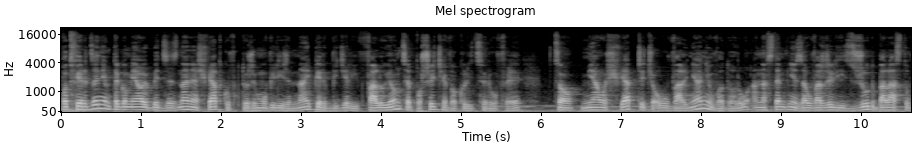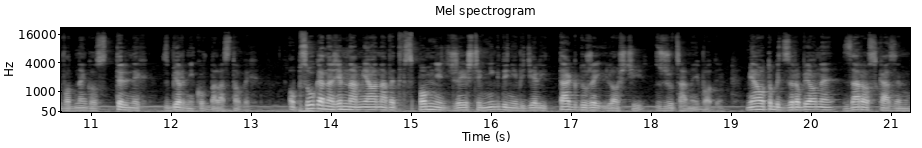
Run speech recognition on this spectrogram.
Potwierdzeniem tego miały być zeznania świadków, którzy mówili, że najpierw widzieli falujące poszycie w okolicy rufy, co miało świadczyć o uwalnianiu wodoru, a następnie zauważyli zrzut balastu wodnego z tylnych zbiorników balastowych. Obsługa naziemna miała nawet wspomnieć, że jeszcze nigdy nie widzieli tak dużej ilości zrzucanej wody. Miało to być zrobione za rozkazem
